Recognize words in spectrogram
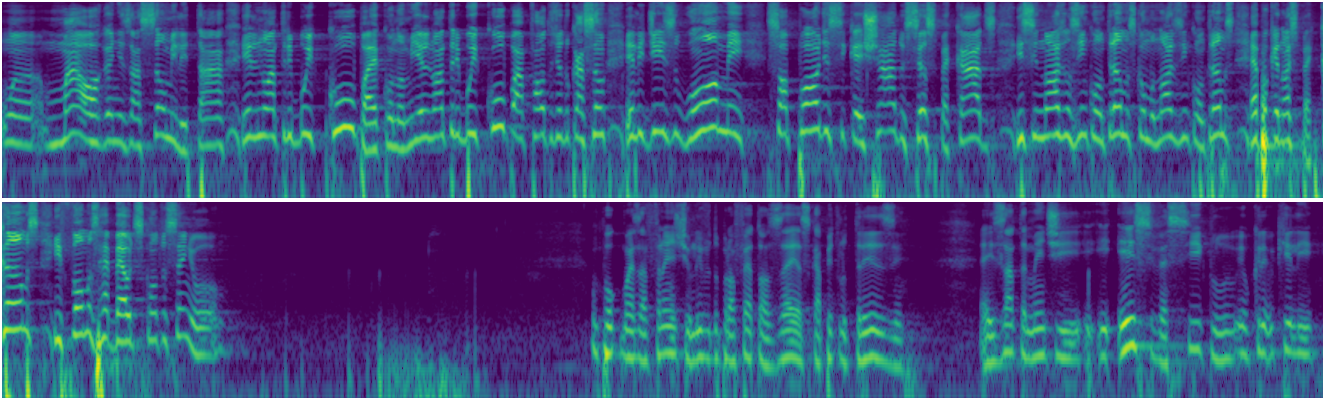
uma má organização militar, ele não atribui culpa à economia, ele não atribui culpa à falta de educação. Ele diz: o homem só pode se queixar dos seus pecados, e se nós nos encontramos como nós nos encontramos, é porque nós pecamos e fomos rebeldes contra o Senhor. Um pouco mais à frente, o livro do profeta Oséias, capítulo 13 é exatamente esse versículo, eu creio que ele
